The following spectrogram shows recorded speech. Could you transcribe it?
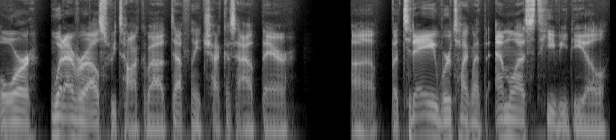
or whatever else we talk about, definitely check us out there. Uh, but today we're talking about the MLS TV deal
